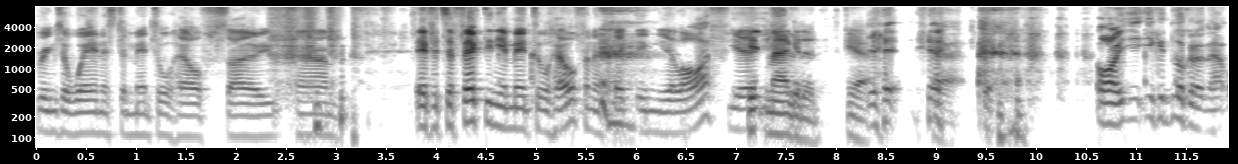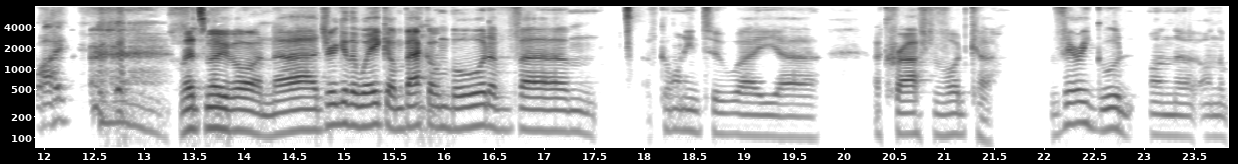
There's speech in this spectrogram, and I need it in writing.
brings awareness to mental health. So um, if it's affecting your mental health and affecting your life, yeah, Get you should- maggoted. Yeah. Yeah, yeah. Oh, you, you could look at it that way. Let's move on. Uh, drink of the week. I'm back on board. I've um, I've gone into a uh, a craft vodka. very good on the on the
